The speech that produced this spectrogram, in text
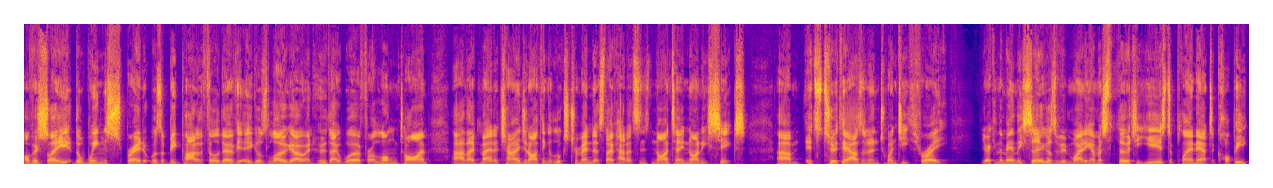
Obviously, the wings spread it was a big part of the Philadelphia Eagles logo and who they were for a long time. Uh, they've made a change, and I think it looks tremendous. They've had it since 1996. Um, it's 2023. You reckon the Manly Sea Eagles have been waiting almost 30 years to plan out to copy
